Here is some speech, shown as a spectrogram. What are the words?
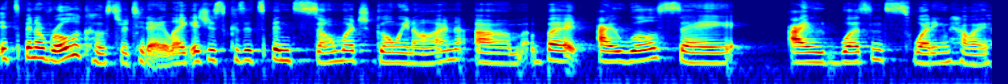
It's been a roller coaster today. Like it's just because it's been so much going on. Um, but I will say, I wasn't sweating how I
